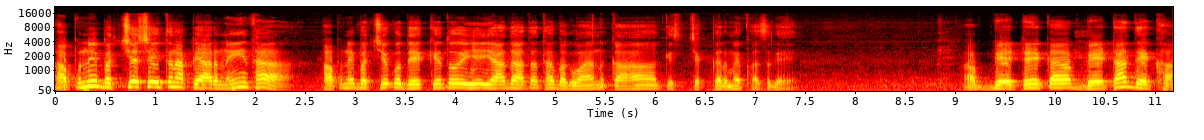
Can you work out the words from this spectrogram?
अपने बच्चे से इतना प्यार नहीं था। अपने बच्चे को देख के तो ये याद आता था, भगवान कहाँ, किस चक्कर में फंस गए। अब बेटे का बेटा देखा।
